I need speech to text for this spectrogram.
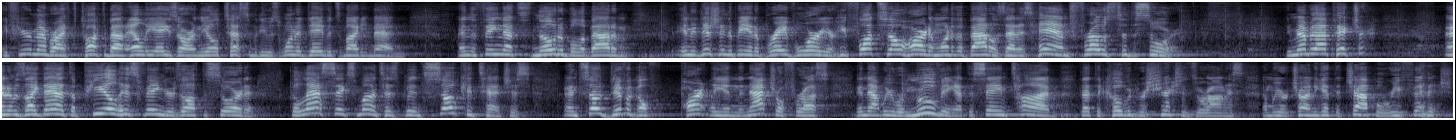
if you remember, I've talked about Eleazar in the Old Testament. He was one of David's mighty men. And the thing that's notable about him, in addition to being a brave warrior, he fought so hard in one of the battles that his hand froze to the sword. You remember that picture? And it was like they had to peel his fingers off the sword. And the last six months has been so contentious and so difficult partly in the natural for us in that we were moving at the same time that the COVID restrictions were on us and we were trying to get the chapel refinished.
